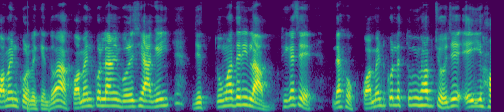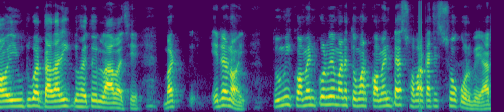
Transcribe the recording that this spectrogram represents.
কমেন্ট করবে কিন্তু হ্যাঁ কমেন্ট করলে আমি বলেছি আগেই যে তোমাদেরই লাভ, ঠিক আছে? দেখো কমেন্ট করলে তুমি ভাবছ যে এই হয় ইউটিউবার দাদারই হয়তো লাভ আছে বাট এটা নয়। তুমি কমেন্ট করবে মানে তোমার কমেন্টটা সবার কাছে শো করবে। আর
